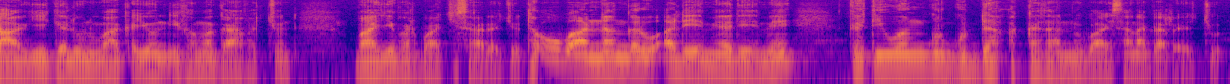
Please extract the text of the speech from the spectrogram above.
aagii galuun waaqayyoon dhiifama gaafachuun baay'ee barbaachisaadha jechuudha. Ta'uu baannaan garuu adeemee adeemee gatiiwwan gurguddaa akka isaan nu baay'isan agarra jechuudha.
